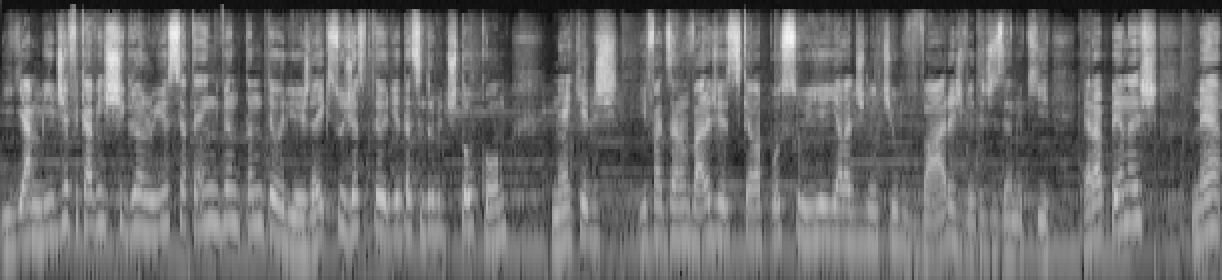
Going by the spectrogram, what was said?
E a mídia ficava instigando isso e até inventando teorias. Daí que surgiu essa teoria da síndrome de Estocolmo, né? Que eles enfatizaram várias vezes que ela possuía e ela desmentiu várias vezes, dizendo que era apenas, né?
